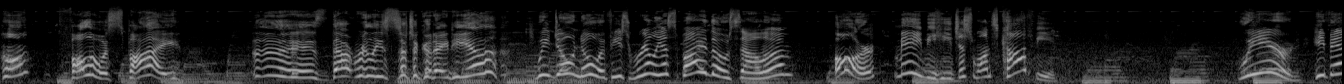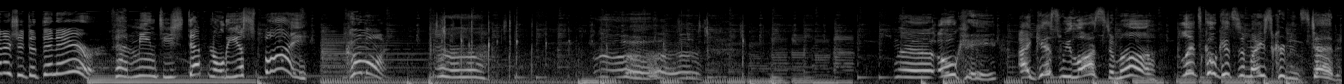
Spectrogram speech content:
Huh? Follow a spy? Uh, is that really such a good idea? We don't know if he's really a spy, though, Salem. Or maybe he just wants coffee. Weird. He vanished into thin air. That means he's definitely a spy. Come on. Uh, okay, I guess we lost him, huh? Let's go get some ice cream instead.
